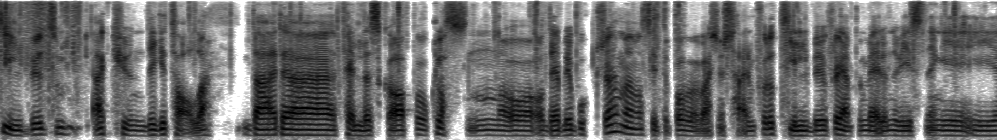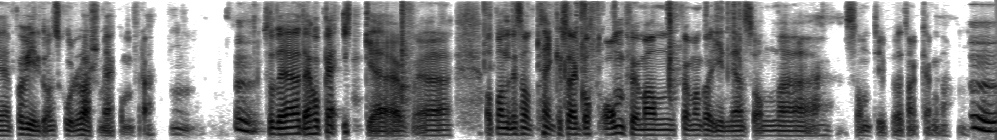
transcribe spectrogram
tilbud som er kun digitale. Der eh, fellesskap og klassen og, og, det blir borte, men man sitter på hver sin skjerm for å tilby f.eks. mer undervisning i, i, på videregående skoler, der som jeg kommer fra. Mm. Mm. Så det, det, håper jeg ikke uh, At man liksom tenker seg godt om før man, før man går inn i en sånn, sånn type tankegang. Mm.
